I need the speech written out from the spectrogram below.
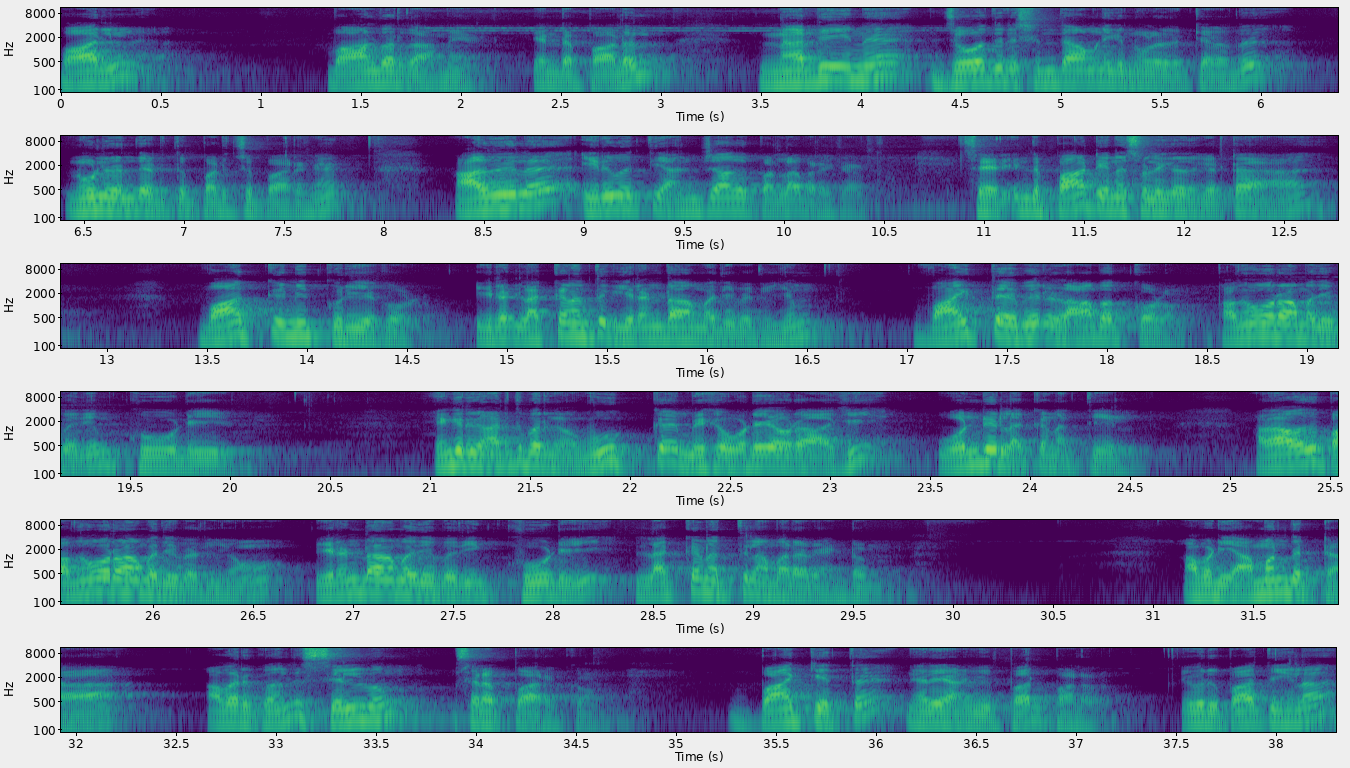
பாரில் வாழ்வர்தாமே என்ற பாடல். நவீன ஜோதிட சிந்தாமணிக்கு நூல் இருக்கிறது. நூலிலிருந்து எடுத்து படித்து பாருங்கள் அதில் இருபத்தி அஞ்சாவது பாடலாக வருகிறது சரி இந்த பாட்டு என்ன சொல்லிக்கிறது கேட்டால் வாக்கினுக்குரிய கோள். இர லக்கணத்துக்கு இரண்டாம் அதிபதியும் வாய்த்த பேர் லாபக்கோளம். பதினோராம் அதிபதியும் கூடி. எங்கே இருக்கு அடுத்து பாருங்கள் ஊக்க மிக உடையவராகி ஒன்று லக்கணத்தில். அதாவது பதினோராம் அதிபதியும் இரண்டாம் அதிபதியும் கூடி லக்கணத்தில் அமர வேண்டும். அப்படி அமர்ந்துட்டால் அவருக்கு வந்து செல்வம் சிறப்பாக இருக்கும். பாக்கியத்தை நிறைய அனுபவிப்பார் பலரும் இவர் பார்த்தீங்கன்னா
